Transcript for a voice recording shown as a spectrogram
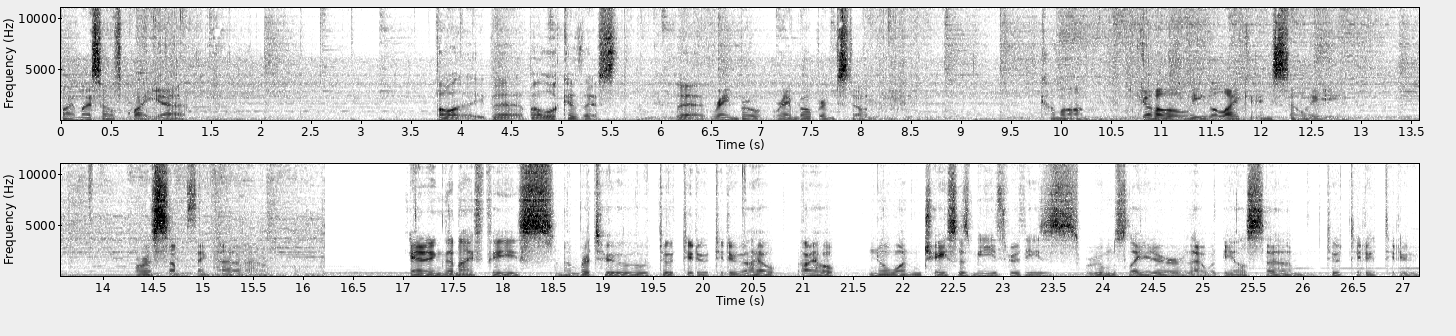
by myself quite yet. But, but but look at this, the rainbow rainbow brimstone. Come on, you gotta leave a like instantly. Or something, I don't know. Getting the knife piece, number two, do do do do do. I hope I hope no one chases me through these rooms later. That would be awesome. Do do do do do.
